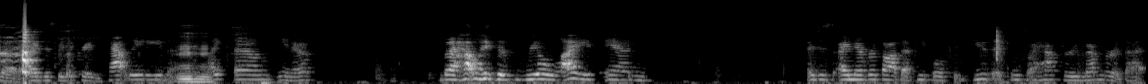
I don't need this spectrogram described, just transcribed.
but I just be the crazy cat lady that Mhm. Like them, you know. But I have like this real life, and I just I never thought that people could do this, and so I have to remember that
